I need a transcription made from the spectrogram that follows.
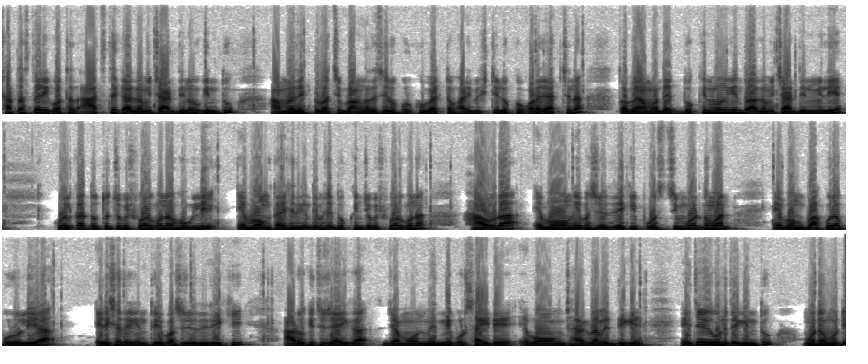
সাতাশ তারিখ অর্থাৎ আজ থেকে আগামী চার দিনেও কিন্তু আমরা দেখতে পাচ্ছি বাংলাদেশের ওপর খুব একটা ভারী বৃষ্টি লক্ষ্য করা যাচ্ছে না। তবে আমাদের দক্ষিণবঙ্গে কিন্তু আগামী চার দিন মিলিয়ে কলকাতা, উত্তর চব্বিশ পরগনা, হুগলি এবং তার সাথে কিন্তু এপাশে দক্ষিণ চব্বিশ পরগনা, হাওড়া এবং এপাশে যদি দেখি পশ্চিম বর্ধমান এবং বাঁকুড়া, পুরুলিয়া, এরই সাথে কিন্তু এপাশে যদি দেখি আরও কিছু জায়গা যেমন মেদিনীপুর সাইডে এবং ঝাড়গ্রামের দিকে, এই জায়গাগুলিতে কিন্তু মোটামুটি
